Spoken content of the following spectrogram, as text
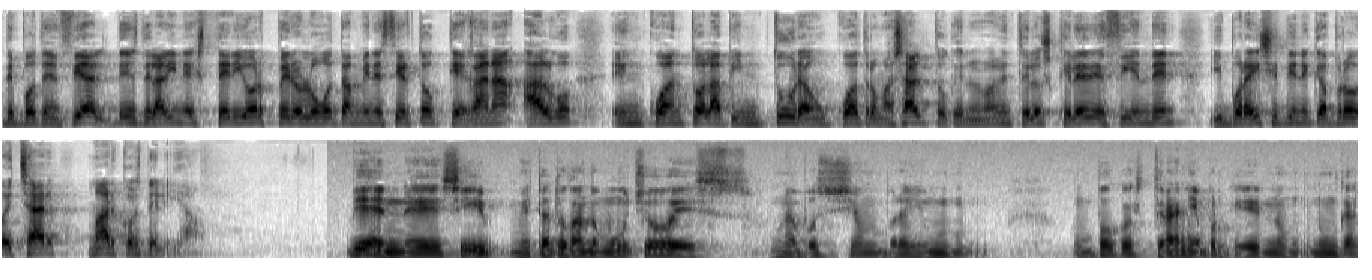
de potencial desde la línea exterior, pero luego también es cierto que gana algo en cuanto a la pintura, un 4 más alto que normalmente los que le defienden y por ahí se tiene que aprovechar Marcos Delía. Bien, eh, sí, me está tocando mucho, es una posición por ahí un, poco extraña porque nunca,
